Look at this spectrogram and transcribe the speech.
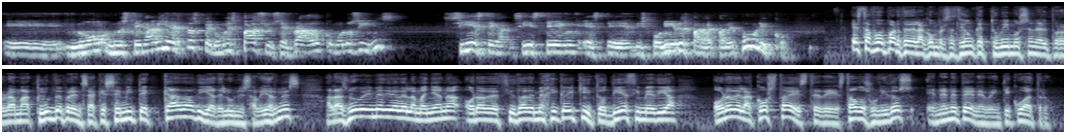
eh, no, no estén abiertas, pero un espacio cerrado como los cines, sí estén, sí estén este, disponibles para, para el público? Esta fue parte de la conversación que tuvimos en el programa Club de Prensa, que se emite cada día de lunes a viernes a las nueve y media de la mañana, hora de Ciudad de México y Quito, diez y media, hora de la costa este de Estados Unidos, en NTN 24.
